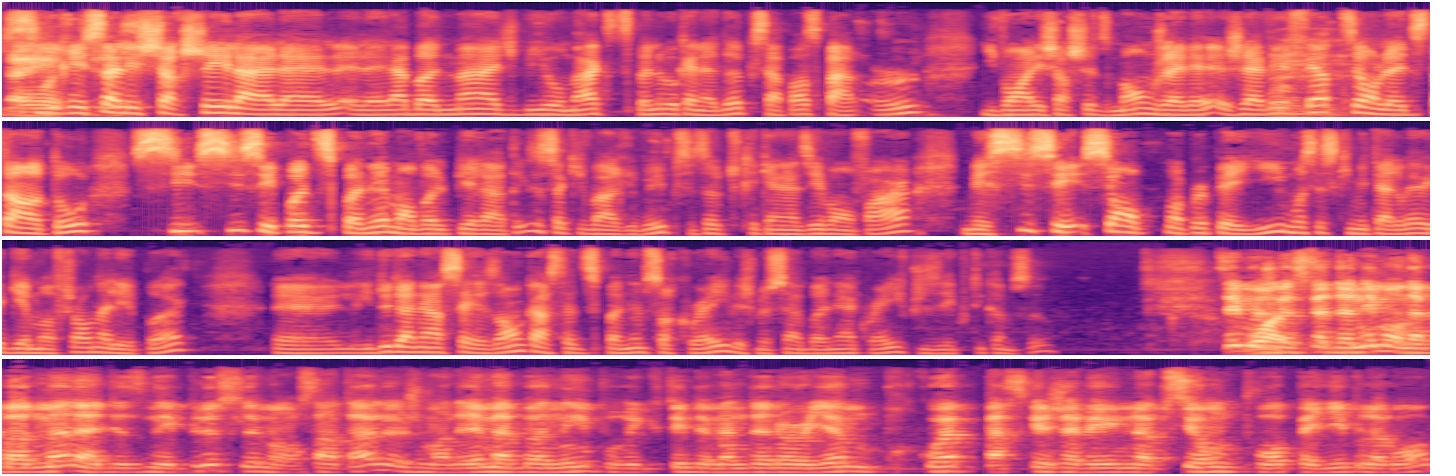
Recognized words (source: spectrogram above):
Ben, réussissent à aller chercher la- la- la- l'abonnement HBO Max disponible au Canada, puis ça passe par eux, ils vont aller chercher du monde. Je l'avais- fait, on l'a dit tantôt. Si, si c'est pas disponible, on va le pirater. C'est ça qui va arriver, puis c'est ça que tous les Canadiens vont faire. Mais si, si on, on peut payer, moi, c'est ce qui m'est arrivé avec Game of Thrones à l'époque. Euh, les deux dernières saisons, quand c'était disponible sur Crave, je me suis abonné à Crave, puis je les ai écoutés comme ça. Tu sais, moi, Ouais. je me suis fait donner mon abonnement à Disney Plus, là, mais on s'entend, là, je m'en allais m'abonner pour écouter The Mandalorian. Pourquoi? Parce que j'avais une option de pouvoir payer pour le voir.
